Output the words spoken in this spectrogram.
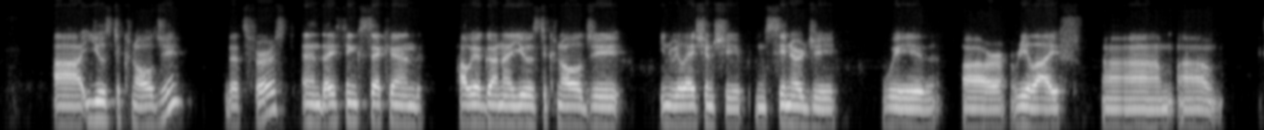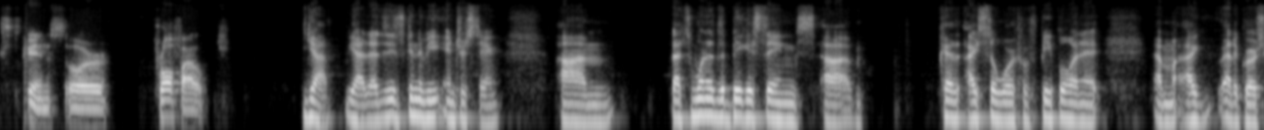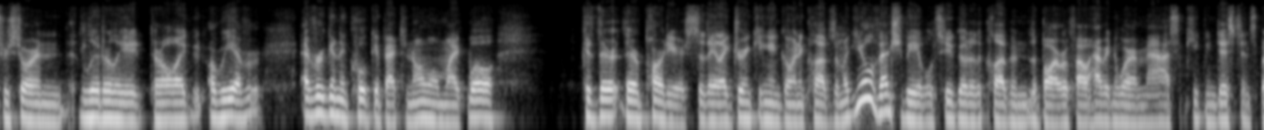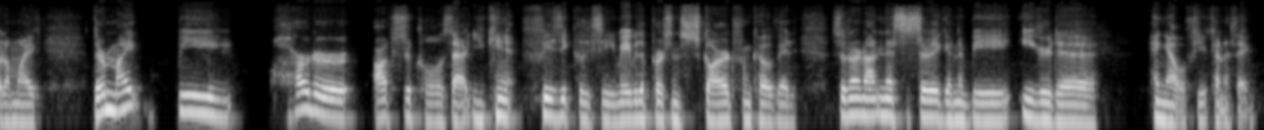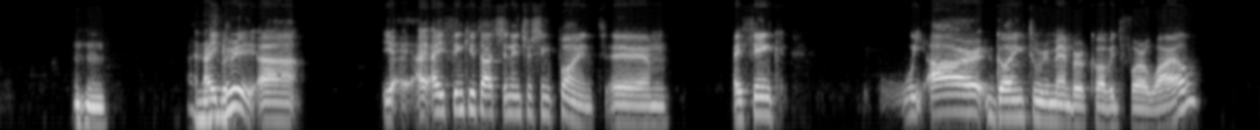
uh, use technology. That's first. And i think second how we are gonna use technology in relationship in synergy with our real life um, um, experience or profile. Yeah yeah that is going to be interesting. Um, that's one of the biggest things um, because I still work with people and it um, I at a grocery store and literally they're all like, "Are we ever ever gonna quote get back to normal?" I'm like, "Well." Because they're they're partiers, so they like drinking and going to clubs. I'm like, you'll eventually be able to go to the club and the bar without having to wear a mask and keeping distance. But I'm like, there might be harder obstacles that you can't physically see. Maybe the person's scarred from COVID, so they're not necessarily going to be eager to hang out with you, kind of thing. Mm-hmm. I agree. Uh, yeah, I, I, think you touched an interesting point. Um, I think we are going to remember COVID for a while.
